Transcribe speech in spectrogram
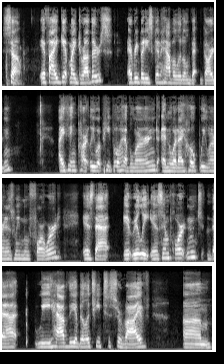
so if I get my druthers, everybody's going to have a little garden I think partly what people have learned and what I hope we learn as we move forward is that it really is important that we have the ability to survive um,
